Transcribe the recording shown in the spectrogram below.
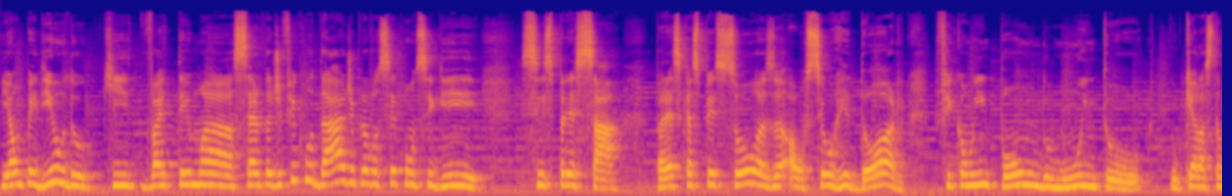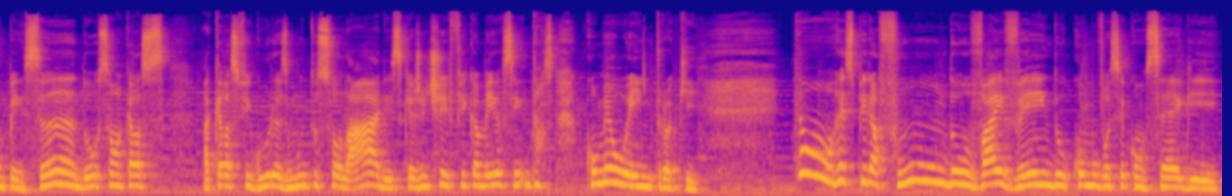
e é um período que vai ter uma certa dificuldade para você conseguir se expressar. Parece que as pessoas ao seu redor ficam impondo muito o que elas estão pensando, ou são aquelas aquelas figuras muito solares que a gente fica meio assim, nossa, como eu entro aqui? Então, respira fundo, vai vendo como você consegue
